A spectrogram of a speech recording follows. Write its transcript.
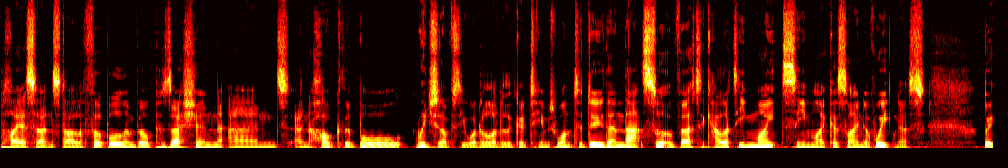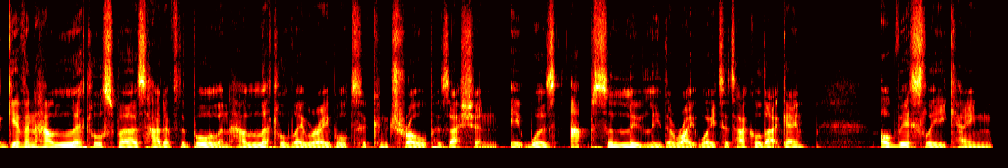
play a certain style of football and build possession and and hog the ball, which is obviously what a lot of the good teams want to do, then that sort of verticality might seem like a sign of weakness. But given how little Spurs had of the ball and how little they were able to control possession, it was absolutely the right way to tackle that game. Obviously, Kane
